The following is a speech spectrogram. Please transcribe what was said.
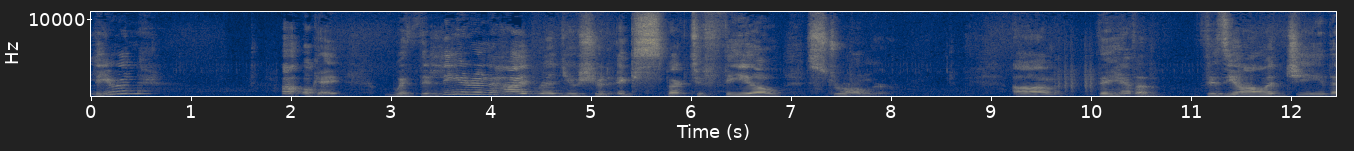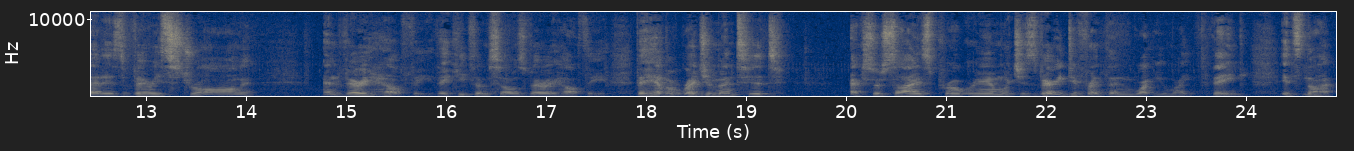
Lyran? Ah, okay. With the Lyran hybrid, you should expect to feel stronger. Um, they have a physiology that is very strong and very healthy. They keep themselves very healthy. They have a regimented exercise program which is very different than what you might think. It's not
